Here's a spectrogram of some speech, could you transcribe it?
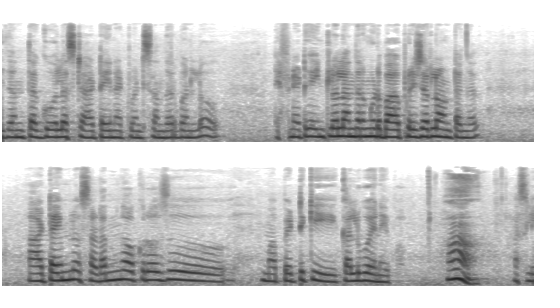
ఇదంతా గోల స్టార్ట్ అయినటువంటి సందర్భంలో డెఫినెట్గా ఇంట్లో అందరం కూడా బాగా ప్రెషర్లో ఉంటాం కదా. ఆ టైంలో సడన్గా ఒకరోజు మా పెట్టికి కళ్ళు పోయినాయి అసలు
